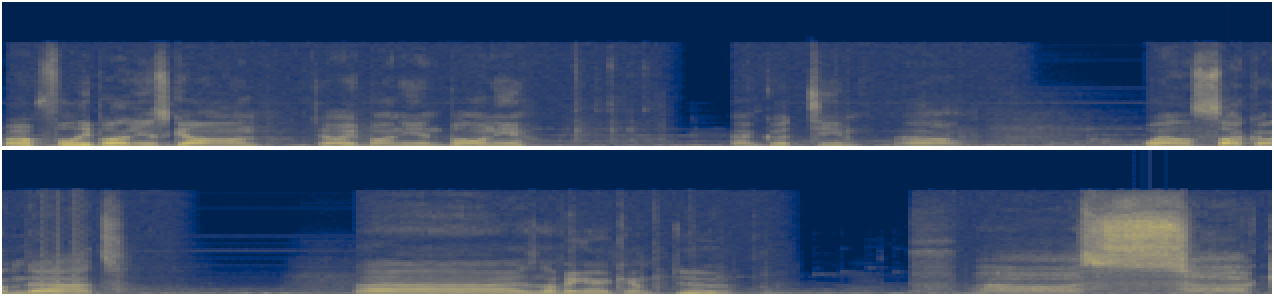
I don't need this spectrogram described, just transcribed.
Hopefully bunny is gone. Joey, bunny and Bonnie. Yeah, good team. Oh. Well, suck on that. Uh, there's nothing I can do. Oh, suck.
